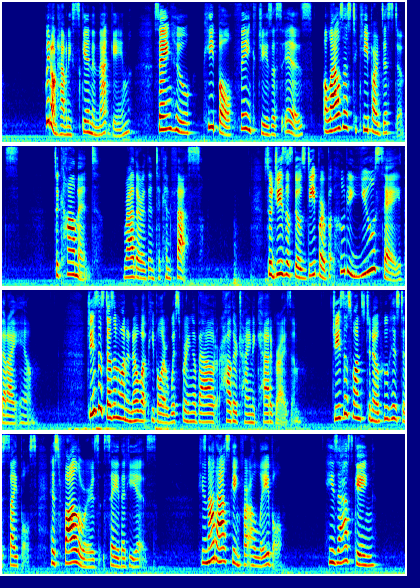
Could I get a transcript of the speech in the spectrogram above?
We don't have any skin in that game. Saying who people think Jesus is allows us to keep our distance, to comment rather than to confess. So Jesus goes deeper, but who do you say that I am? Jesus doesn't want to know what people are whispering about or how they're trying to categorize him. Jesus wants to know who his disciples, his followers, say that he is. He's not asking for a label. He's asking,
